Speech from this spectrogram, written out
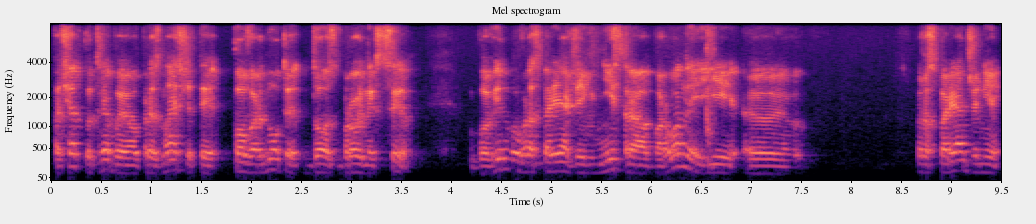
спочатку треба його призначити, повернути до Збройних сил. Бо він був розпорядженні міністра оборони і е, розпорядженні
